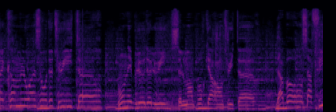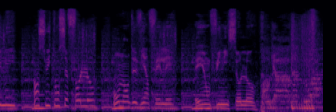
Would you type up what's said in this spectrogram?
est comme l'oiseau de Twitter. On est bleu de lui seulement pour 48 heures. D'abord on s'affilie, ensuite on se follow. On en devient fêlé et on finit solo. Regarde à toi,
